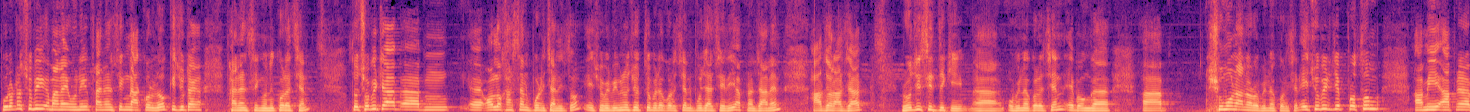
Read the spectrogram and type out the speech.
পুরোটা ছবি মানে উনি ফাইন্যান্সিং না করলেও কিছুটা ফাইন্যান্সিং উনি করেছেন। তো ছবিটা অলোক হাসান পরিচালিত। এই ছবির বিভিন্ন চরিত্র অভিনয় করেছেন পূজা চেরি, আপনারা জানেন, আদর আজাদ, রোজি সিদ্দিকি অভিনয় করেছেন এবং সুমন আনার অভিনয় করেছেন। এই ছবির যে প্রথম, আমি আপনার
